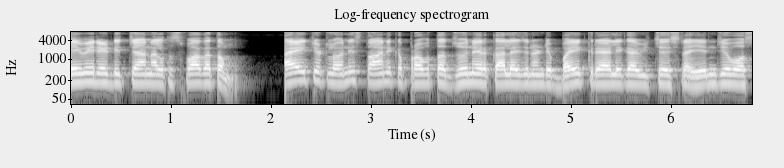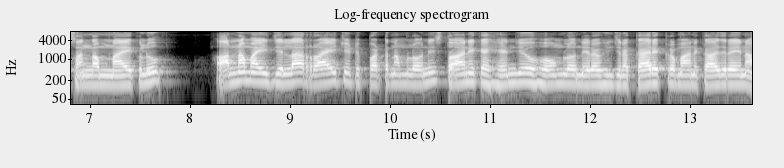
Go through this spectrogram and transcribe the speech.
ఏవి రెడ్డి ఛానల్కు స్వాగతం? రాయచెట్లోని స్థానిక ప్రభుత్వ జూనియర్ కాలేజీ నుండి బైక్ ర్యాలీగా విచ్చేసిన ఎన్జిఓ సంఘం నాయకులు అన్నమయ్య జిల్లా రాయచెట్టు పట్టణంలోని స్థానిక ఎన్జిఓ హోంలో నిర్వహించిన కార్యక్రమానికి హాజరైన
